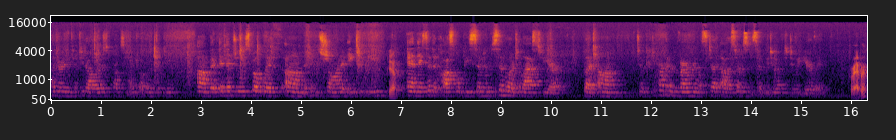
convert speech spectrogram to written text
hundred and fifty dollars, approximately twelve hundred and fifty. Um, but, and then Julie spoke with, um, I think it's Sean at HEB, yeah. and they said the cost will be sim- similar to last year. But um, the Department of Environmental Stu- uh, Services said we do have to do it yearly. Forever?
